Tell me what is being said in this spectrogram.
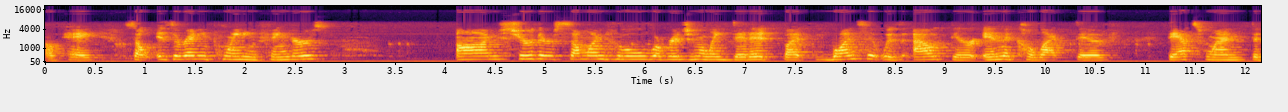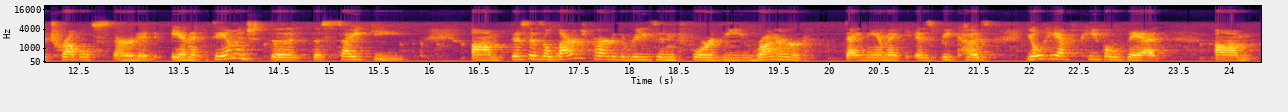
Okay? So is there any pointing fingers? I'm sure there's someone who originally did it, but once it was out there in the collective, that's when the trouble started. And it damaged the, the psyche. Um, this is a large part of the reason for the runner dynamic is because you'll have people that um,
